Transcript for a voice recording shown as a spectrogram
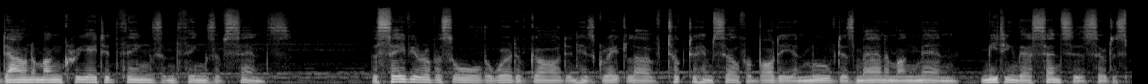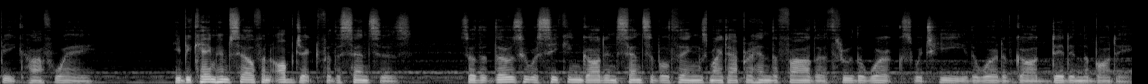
down among created things and things of sense. The Saviour of us all, the Word of God, in his great love, took to himself a body and moved as man among men, meeting their senses, so to speak, halfway. He became himself an object for the senses, so that those who were seeking God in sensible things might apprehend the Father through the works which he, the Word of God, did in the body.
